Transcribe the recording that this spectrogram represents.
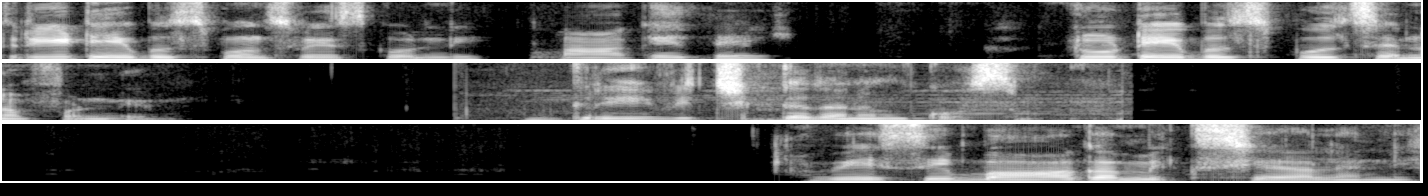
త్రీ టేబుల్ స్పూన్స్ వేసుకోండి. నాకైతే టూ టేబుల్ స్పూన్స్ ఎనఫ్ అండి. గ్రేవీ చిక్కదనం కోసం. వేసి బాగా మిక్స్ చేయాలండి.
